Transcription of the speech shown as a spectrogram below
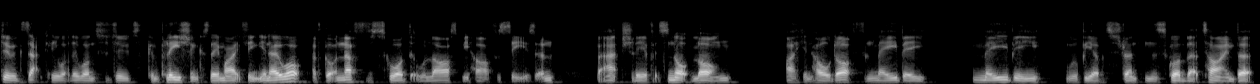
do exactly what they wanted to do to completion because they might think you know what? I've got enough of a squad that will last me half a season but actually if it's not long i can hold off and maybe maybe we'll be able to strengthen the squad at that time. But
